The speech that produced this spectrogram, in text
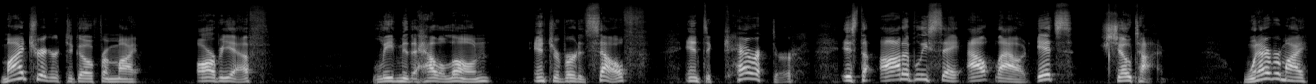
My trigger to go from my RBF, leave me the hell alone, introverted self, into character is to audibly say out loud, it's showtime. Whenever my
